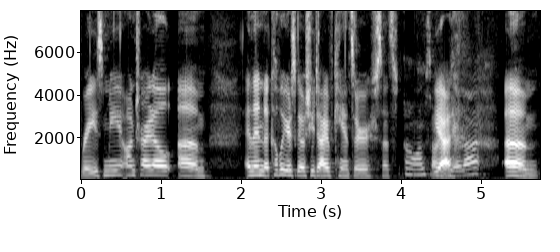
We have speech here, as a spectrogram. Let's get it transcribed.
raised me on Tridel. Um, and then a couple years ago, she died of cancer. So that's Oh, I'm sorry yeah. to hear that. Um,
